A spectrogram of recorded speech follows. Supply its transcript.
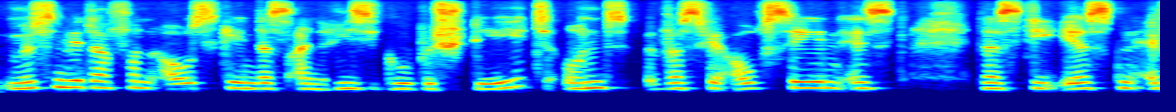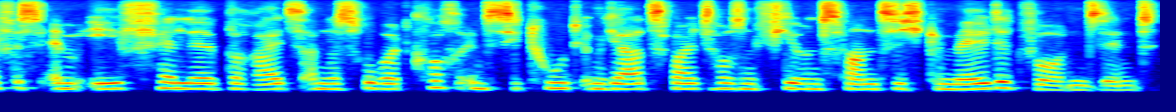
müssen wir davon ausgehen, dass ein Risiko besteht. Und was wir auch sehen, ist, dass die ersten FSME-Fälle bereits an das Robert-Koch-Institut im Jahr 2024 gemeldet worden sind.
